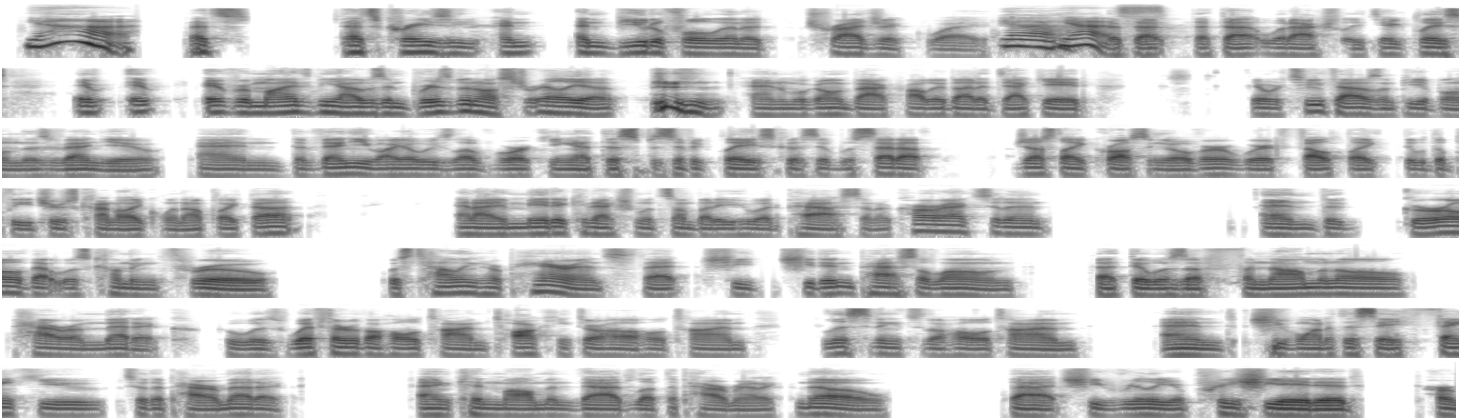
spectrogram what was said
Yeah. That's that's crazy and and beautiful in a tragic way. Yeah. Yes. that that that that would actually take place. It it it reminds me I was in Brisbane, Australia, and we're going back probably about a decade. There were two thousand people in this venue, and the venue I always loved working at this specific place because it was set up just like crossing over, where it felt like the, the bleachers kind of like went up like that. And I made a connection with somebody who had passed in a car accident, and the girl that was coming through was telling her parents that she she didn't pass alone that there was a phenomenal paramedic who was with her the whole time talking to her the whole time listening to the whole time and she wanted to say thank you to the paramedic and can mom and dad let the paramedic know that she really appreciated her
